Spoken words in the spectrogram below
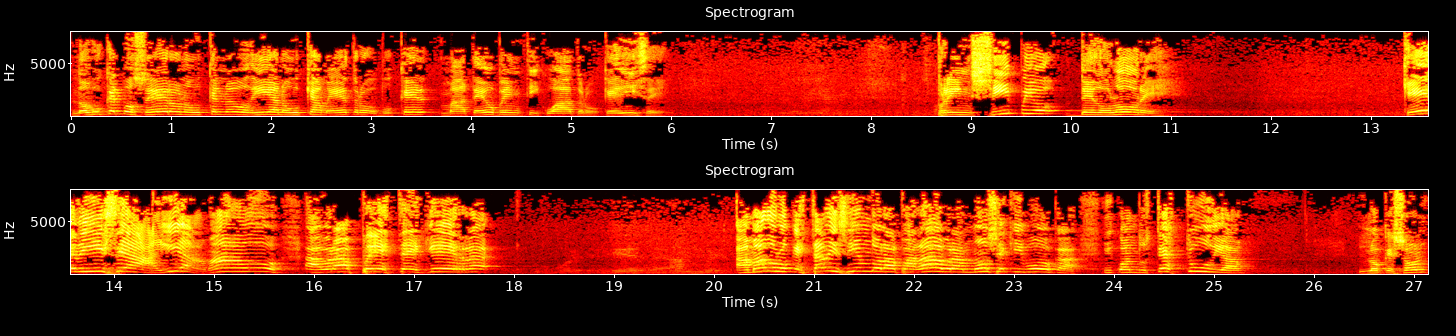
No busque el vocero, no busque el nuevo día, no busque a Metro, busque Mateo 24. ¿Qué dice? Principio de dolores. ¿Qué dice ahí, amado? Habrá peste, guerra. Amado, lo que está diciendo la palabra no se equivoca. Y cuando usted estudia lo que son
